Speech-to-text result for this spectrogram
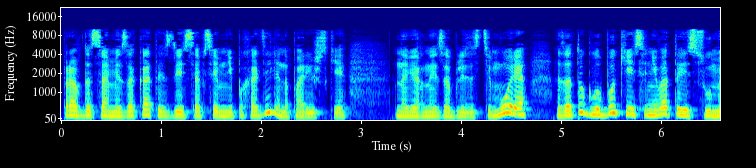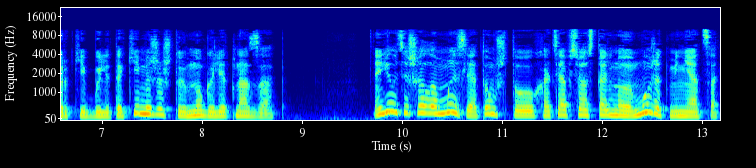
Правда, сами закаты здесь совсем не походили на парижские, наверное, из-за близости моря, зато глубокие синеватые сумерки были такими же, что и много лет назад. Ее утешала мысль о том, что, хотя все остальное может меняться,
